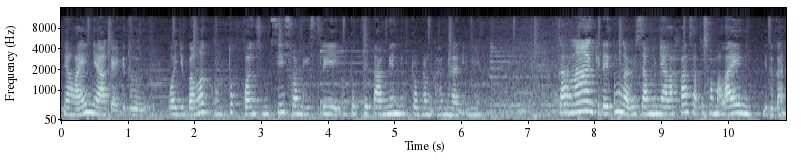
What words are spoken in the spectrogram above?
yang lainnya kayak gitu. Wajib banget untuk konsumsi suami istri untuk vitamin program kehamilan ini. Karena kita itu nggak bisa menyalahkan satu sama lain gitu kan?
